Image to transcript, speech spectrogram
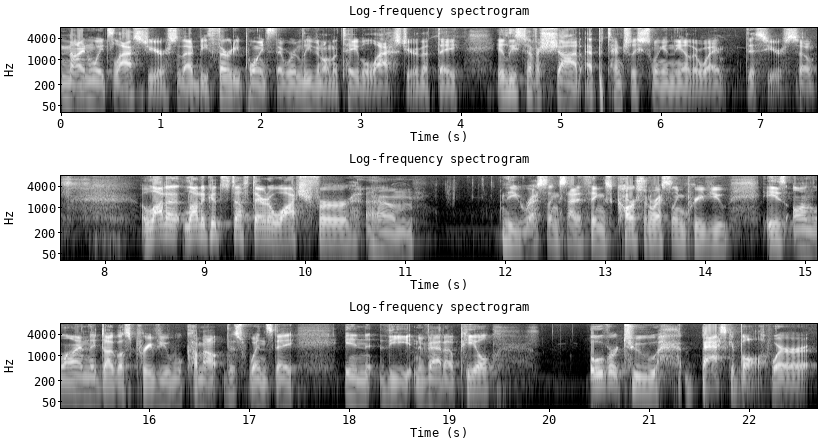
nine weights last year, so that'd be 30 points they were leaving on the table last year that they at least have a shot at potentially swinging the other way this year. So a lot of a lot of good stuff there to watch for. Um, the wrestling side of things. Carson Wrestling Preview is online. The Douglas Preview will come out this Wednesday in the Nevada Appeal. Over to basketball, where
